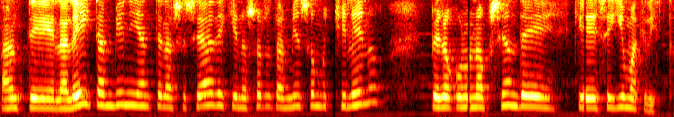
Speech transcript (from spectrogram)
ante la ley también y ante la sociedad de que nosotros también somos chilenos, pero con una opción de que seguimos a Cristo.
